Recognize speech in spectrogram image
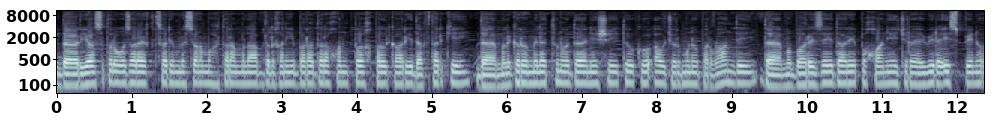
د ریاست الوزرا اقتصادي مرستیانو محترم ملا عبدالغني برادر اخوند په خپل کاري دفتر کې د ملګرو ملتونو د نشي توکو او جرمونو پر وړاندې د مبارزې ادارې پخوانی اجرایوي رئیس پینو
